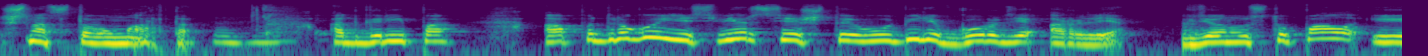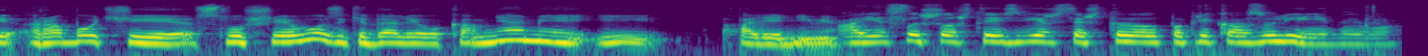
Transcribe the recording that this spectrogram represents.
16 марта угу. от гриппа. А по другой есть версия, что его убили в городе Орле где он выступал, и рабочие, слушая его, закидали его камнями и поленьями. А я слышала, что есть версия, что по приказу Ленина его.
